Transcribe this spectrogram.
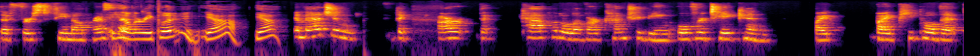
the first female president, Hillary Clinton. Yeah, yeah. Imagine the our the capital of our country being overtaken by by people that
